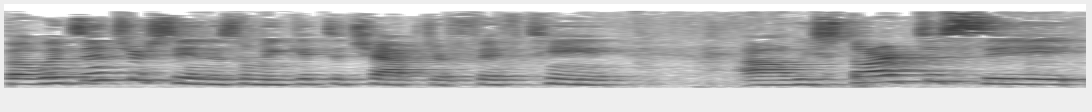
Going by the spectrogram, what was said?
But what's interesting is when we get to chapter 15, uh, we start to see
